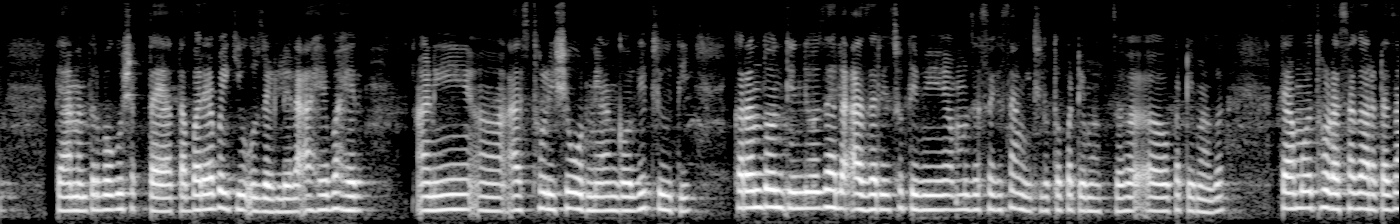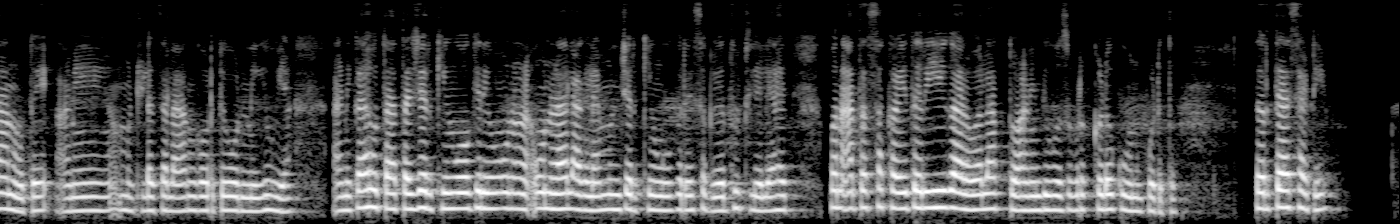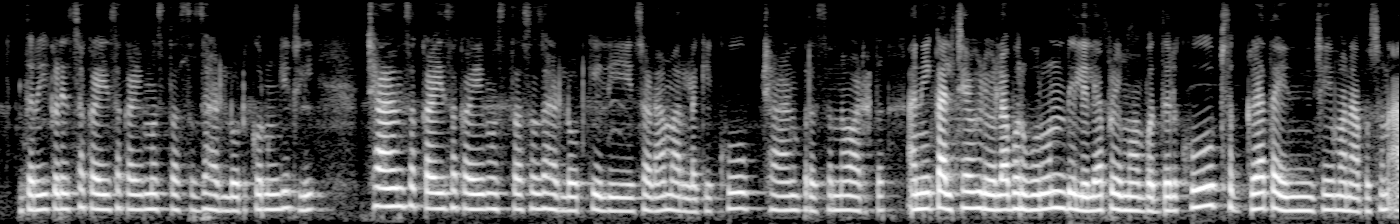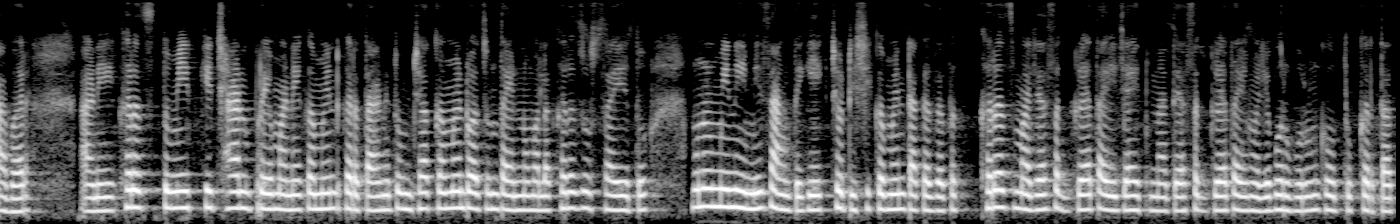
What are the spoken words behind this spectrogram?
त्यानंतर बघू शकताय आता बऱ्यापैकी उजडलेला आहे बाहेर. आणि आज थोडीशी ओढणी अंगावर घेतली होती. कारण दोन तीन दिवस झालं आजारीच होते मी जसं की सांगितलं होतं पाठीमागचं पाठीमागं. त्यामुळे थोडासा गारटा जाणवतो आहे आणि म्हटलं चला अंगावरती ओढणी घेऊया. आणि काय होतं आता जर्किंग वगैरे उन्हाळा उन्हाळा लागला म्हणून जर्किंग वगैरे सगळे धुतलेले आहेत. पण आता सकाळी तरीही गारवा लागतो आणि दिवसभर कडक ऊन पडतं. तर त्यासाठी तर इकडे सकाळी सकाळी मस्त असं झाडलोट करून घेतली. छान सकाळी सकाळी मस्त असं झाडलोट केली. सडा मारला की खूप छान प्रसन्न वाटतं. आणि कालच्या व्हिडिओला भरभरून दिलेल्या प्रेमाबद्दल खूप सगळ्या ताईंचे मनापासून आभार. आणि खरंच तुम्ही इतके छान प्रेमाने कमेंट करता आणि तुमच्या कमेंट वाचून ताईंनो मला खरंच उत्साह येतो. म्हणून मी नेहमी सांगते की एक छोटीशी कमेंट टाकत जातं खरंच माझ्या सगळ्या ताई ज्या आहेत ना त्या सगळ्या ताई माझ्या भरभरून कौतुक करतात.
